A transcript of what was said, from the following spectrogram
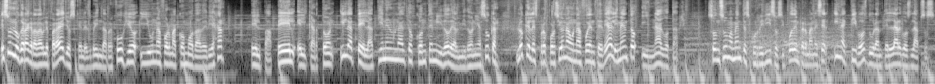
Es un lugar agradable para ellos que les brinda refugio y una forma cómoda de viajar. El papel, el cartón y la tela tienen un alto contenido de almidón y azúcar, lo que les proporciona una fuente de alimento inagotable. Son sumamente escurridizos y pueden permanecer inactivos durante largos lapsos.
